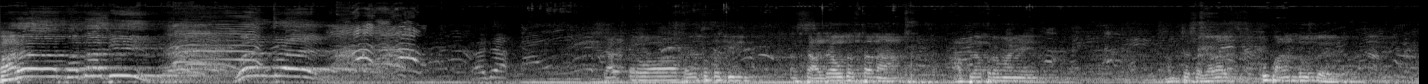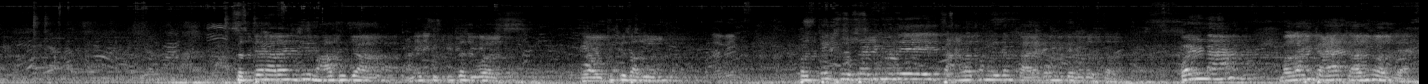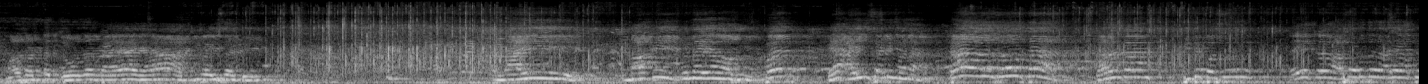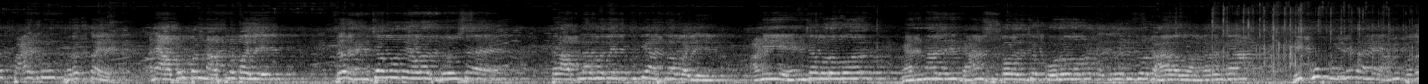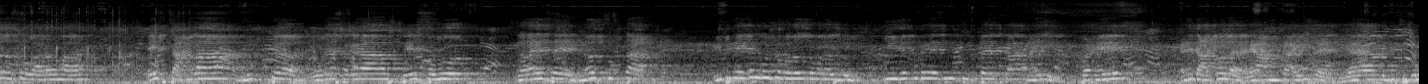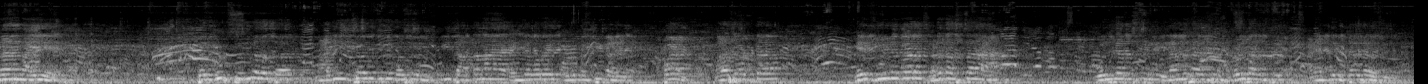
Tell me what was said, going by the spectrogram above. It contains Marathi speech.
भारत माता की वंदे. शहात्तरवा प्रजासत्ताक दिन साजरा होत असताना आपल्याप्रमाणे आमच्या सगळ्यांना खूप आनंद होतोय. सत्यनारायणची महापूजा आणि सुट्टीचा दिवस हे औचित्य साधून प्रत्येक सोसायटीमध्ये एक चांगला चांगले कार्यक्रम इथे होत असतात पण ना मगाशी टाळ्या चालू वाजल्या. मला असं वाटतं जोरदार टाळ्या ह्या आजीबाईसाठी. नाही माफी पुन्हा या माफी. पण ह्या आईसाठी म्हणा. काय आलं जोरदार. कारण का तिथे बसून एक असं होतं अरे आपले पाय थोडे फरकत आहेत. आणि आपण पण नाचलं पाहिजे. जर ह्यांच्यामध्ये एवढा जोश आहे तर आपल्यामध्ये किती असला पाहिजे? आणि ह्यांच्याबरोबर ह्यांना जरी डान्स शिकवला त्यांचे कोरिओग्राफर त्याच्यासाठी जो डाळ कारण का ही खूप मेहनत आहे. आम्ही असतो वारंवार एक चांगला नृत्य एवढ्या सगळ्या स्टेज समोर करायचंय. न चुकता मी तिथे एकच गोष्ट बघत मला अजून की हे कुठे तुम्ही चुकतायत का? नाही. पण हे आणि दाखवलं हे आमच्या आईच आहेत या कधी म्हणजे चुकणार नाही तर खूप सुंदर होतं. माझी इच्छा होती तिथे बसून की जाताना यांच्याबरोबर एक फोटो नक्की काढेल पण मला असं वाटतं हे जुईनगर घडत असताना पोलिसात असतील इनामदार असतील हडोलदार असतील आणि आपले विचारदार असतील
